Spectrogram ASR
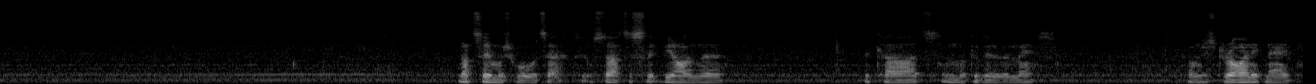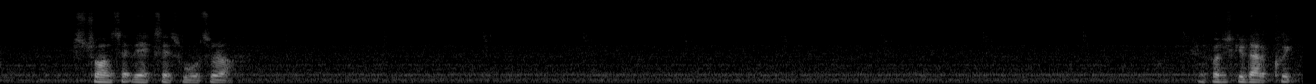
Not so much water, 'cause it'll start to slip behind the the cards and look a bit of a mess. I'm just drying it now, just trying to take the excess water off. If I just give that a quick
